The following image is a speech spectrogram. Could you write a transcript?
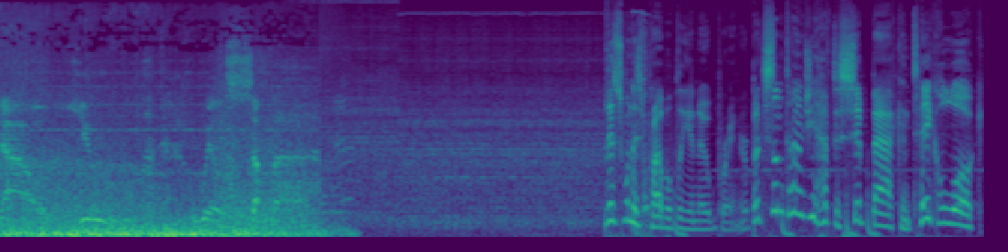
Now you will suffer. This one is probably a no brainer, but sometimes you have to sit back and take a look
